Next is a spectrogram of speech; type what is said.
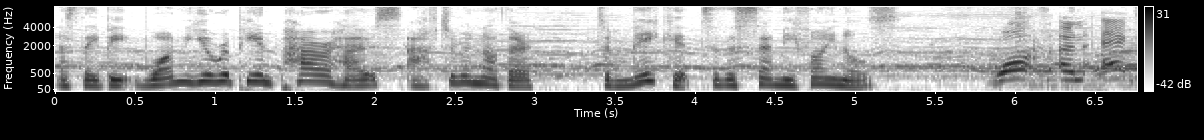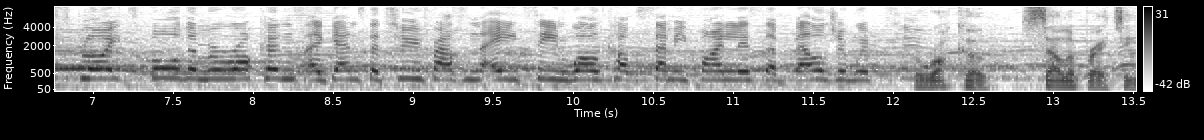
as they beat one European powerhouse after another to make it to the semi finals. What an exploit for the Moroccans against the 2018 World Cup semi finalists, of Belgium with two. Morocco celebrating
